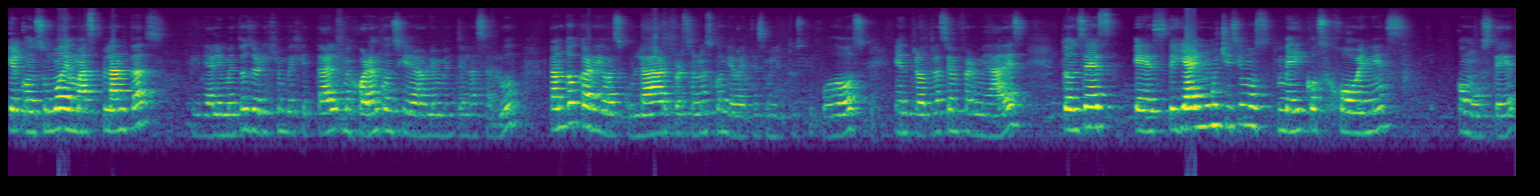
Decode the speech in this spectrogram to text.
que el consumo de más plantas de alimentos de origen vegetal mejoran considerablemente la salud, tanto cardiovascular, personas con diabetes mellitus tipo 2, entre otras enfermedades. Entonces, este, ya hay muchísimos médicos jóvenes como usted,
